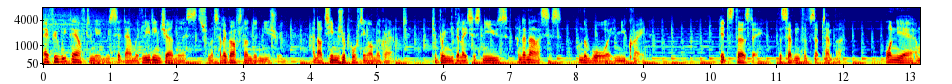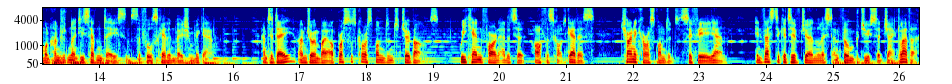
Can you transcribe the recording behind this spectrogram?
Every weekday afternoon, we sit down with leading journalists from the Telegraph's London newsroom and our teams reporting on the ground to bring you the latest news and analysis on the war in Ukraine. It's Thursday, the 7th of September, one year and 197 days since the full scale invasion began. And today, I'm joined by our Brussels correspondent Joe Barnes, weekend foreign editor Arthur Scott Geddes, China correspondent Sophia Yan, investigative journalist and film producer Jack Leather,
